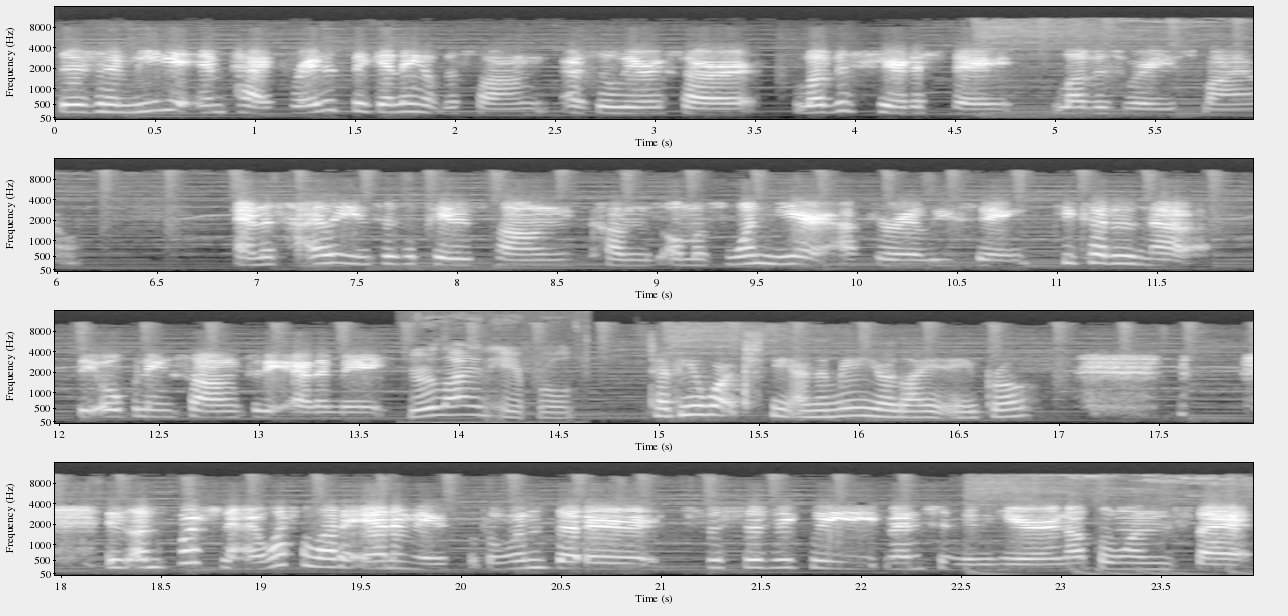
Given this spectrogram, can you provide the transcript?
There's an immediate impact right at the beginning of the song as the lyrics are Love is here to stay, love is where you smile. And this highly anticipated song comes almost one year after releasing Hikaru Nara, the opening song for the anime. Your Lie in April. Have you watched the anime Your Lie in April? It's unfortunate. I watch a lot of animes, but the ones that are specifically mentioned in here are not the ones that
